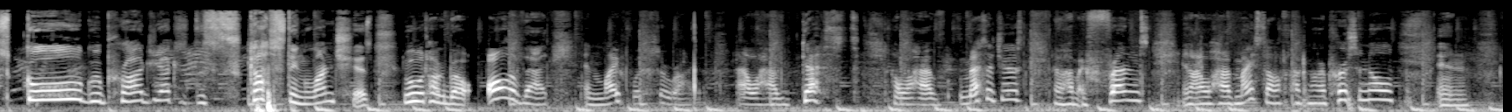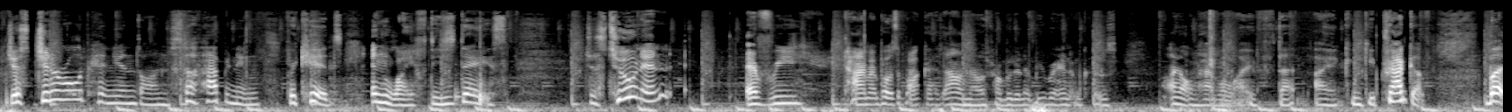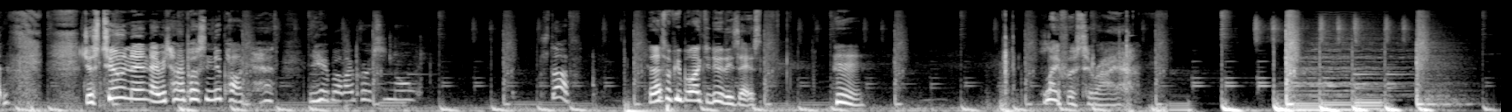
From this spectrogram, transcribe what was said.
school group projects, disgusting lunches. We will talk about all of that in Life with Soraya. I will have guests, I will have messages, I will have my friends, and I will have myself talking about my personal and just general opinions on stuff happening for kids in life these days. Just tune in every time I post a podcast. I don't know, it's probably gonna be random because I don't have a life that I can keep track of. But just tune in every time I post a new podcast and hear about my personal stuff. That's what people like to do these days. Hmm. Life with Soraya.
